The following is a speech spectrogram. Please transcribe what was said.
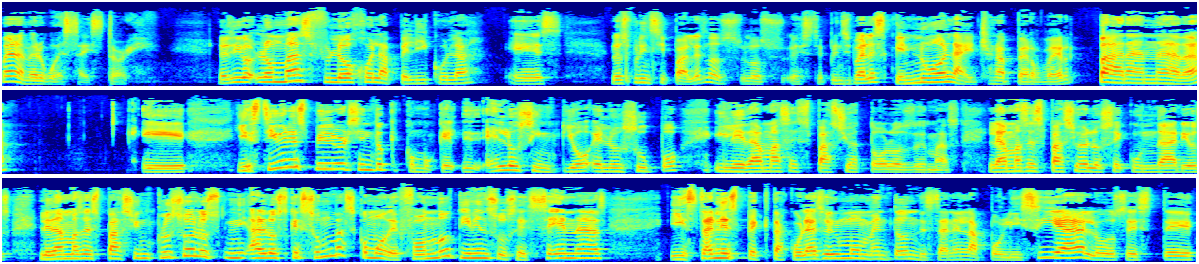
van a ver West Side Story. Les digo, lo más flojo de la película es los principales, los, los este, principales que no la echan a perder para nada. Eh, y Steven Spielberg siento que como que él lo sintió, él lo supo y le da más espacio a todos los demás. Le da más espacio a los secundarios, le da más espacio incluso a los, a los que son más como de fondo, tienen sus escenas y están espectaculares. Hay un momento donde están en la policía, los, este,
